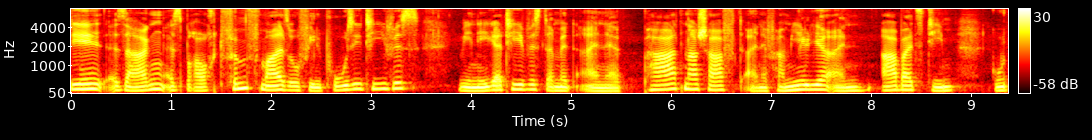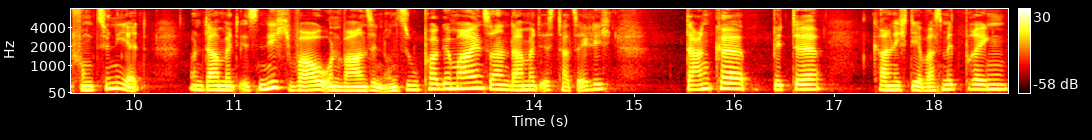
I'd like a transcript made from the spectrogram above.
die sagen, es braucht fünfmal so viel Positives wie Negatives, damit eine Partnerschaft, eine Familie, ein Arbeitsteam gut funktioniert. Und damit ist nicht Wow und Wahnsinn und super gemeint, sondern damit ist tatsächlich Danke, bitte, kann ich dir was mitbringen?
